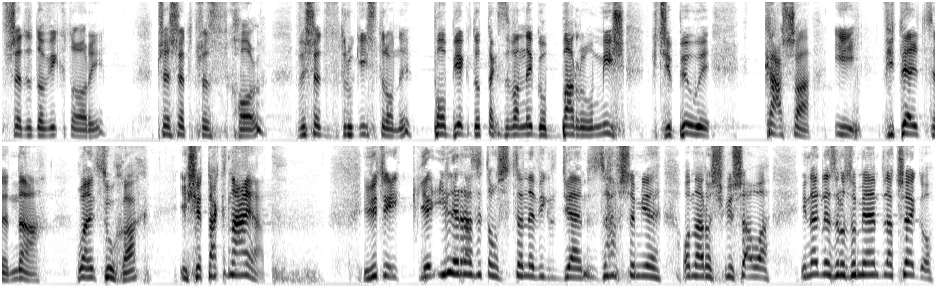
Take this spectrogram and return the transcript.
Wszedł do Wiktorii, przeszedł przez hol, wyszedł z drugiej strony, pobiegł do tak zwanego baru miś, gdzie były kasza i widelce na łańcuchach i się tak najadł. I wiecie, ja ile razy tą scenę widziałem, zawsze mnie ona rozśmieszała i nagle zrozumiałem dlaczego.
